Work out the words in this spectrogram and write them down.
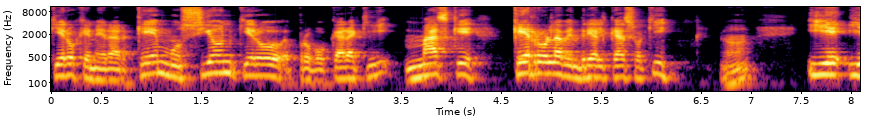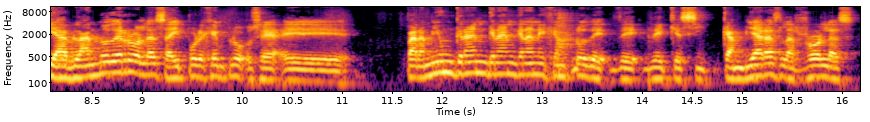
quiero generar, qué emoción quiero provocar aquí, más que qué rola vendría al caso aquí. ¿no? Y, hablando de rolas, ahí por ejemplo, o sea, eh, para mí un gran, gran, gran ejemplo de, que si cambiaras las rolas,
